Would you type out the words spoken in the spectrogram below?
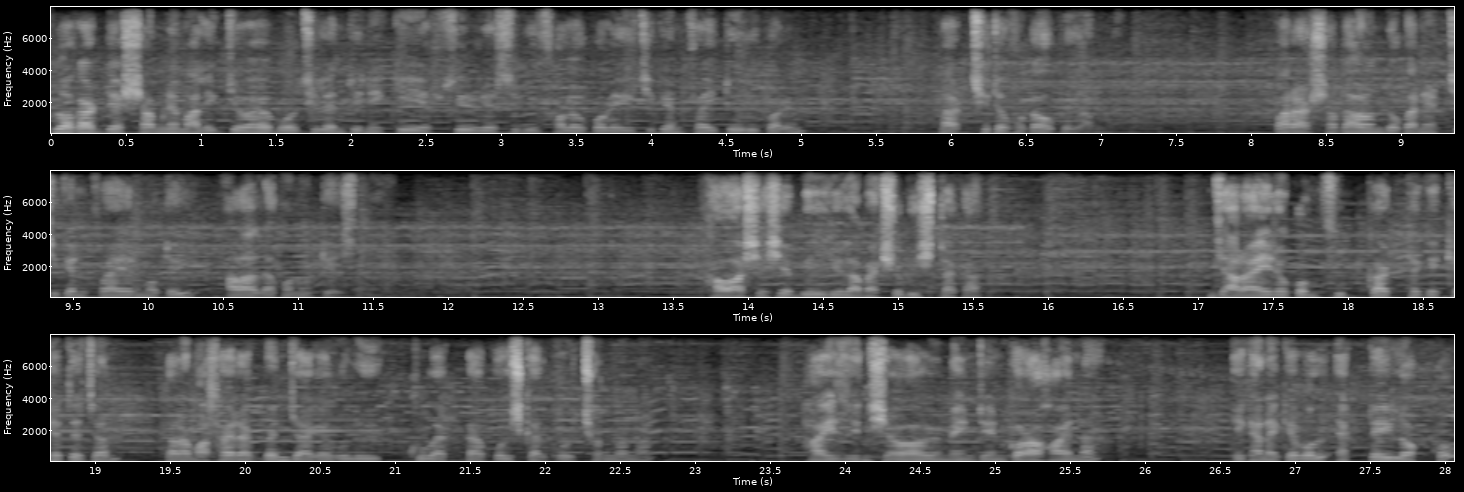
ব্লগারদের সামনে মালিক যেভাবে বলছিলেন, তিনি কেএফসির রেসিপি ফলো করে এই চিকেন ফ্রাই তৈরি করেন, তার ছিটে ফোটাও পেলাম না। পাড়ার সাধারণ দোকানের চিকেন ফ্রাইয়ের মতোই আলাদা কোনো টেস্ট নেই। খাওয়া শেষে বিল দিলাম একশো বিশ টাকা। যারা এরকম ফুড কার্ট থেকে খেতে চান, তারা মাথায় রাখবেন জায়গাগুলি খুব একটা পরিষ্কার পরিচ্ছন্ন না। হাইজিন সেভাবে মেনটেন করা হয় না। এখানে কেবল একটাই লক্ষ্য,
